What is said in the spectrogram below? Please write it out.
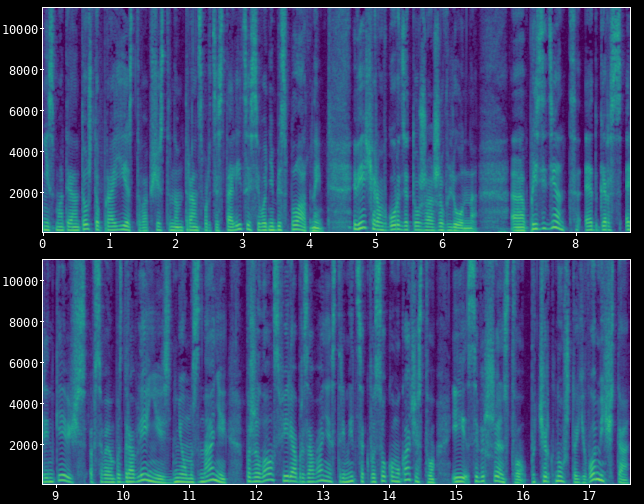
несмотря на то, что проезд в общественном транспорте столицы сегодня бесплатный. Вечером в городе тоже оживленно. А, президент Эдгарс Ренкевич в своем поздравлении с Днем знаний пожелал сфере образования стремиться к высокому качеству и совершенству, подчеркнув, что его мечта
